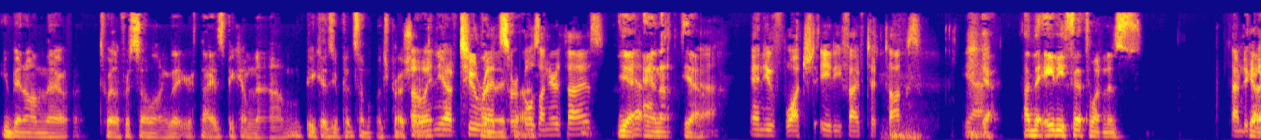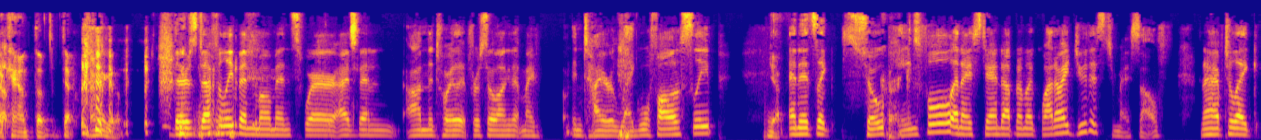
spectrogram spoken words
you've been on the toilet for so long that your thighs become numb because you put so much pressure. Oh, and you have two red circles thigh. on your thighs. yeah, Yep. and uh, yeah. And you've watched 85 TikToks. Yeah. Yeah. And the 85th one is Time to you get gotta up. count the yeah, I'm gonna get up. There's definitely been moments where I've been on the toilet for so long that my entire leg will fall asleep. Yeah. And it's like so Correct. painful. And I stand up and I'm like, why do I do this to myself? And I have to like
